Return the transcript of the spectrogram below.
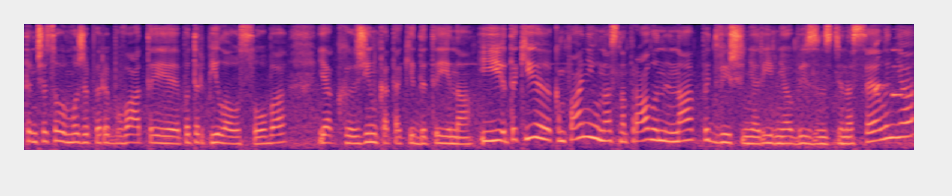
тимчасово може перебувати потерпіла особа, як жінка, так і дитина. І такі кампанії у нас направлені на підвищення рівня обізнаності населення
